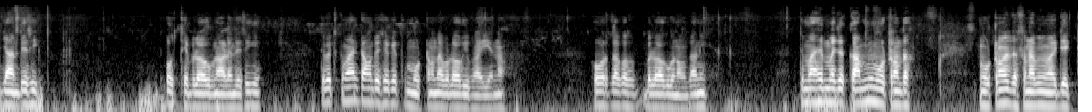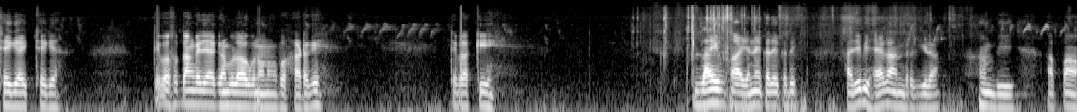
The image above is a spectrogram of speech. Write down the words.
ਜਾਂਦੇ ਸੀ, ਉੱਥੇ ਬਲੌਗ ਬਣਾ ਲੈਂਦੇ ਸੀਗੇ। ਤੇ ਵਿੱਚ ਕਮੈਂਟ ਆਉਂਦੇ ਸੀ ਕਿ ਤੂੰ ਮੋਟਰਾਂ ਦਾ ਬਲੌਗ ਹੀ ਬਣਾਈ ਜਾਂਦਾ ਹੋਰ ਤਾਂ ਕੁਝ ਬਲੌਗ ਬਣਾਉਂਦਾ ਨਹੀਂ ਤੇ ਮੈਂ ਮੈਂ ਕੰਮ ਹੀ ਮੋਟਰਾਂ ਦਾ। ਮੋਟਰਾਂ ਦਾ ਦੱਸਣਾ ਵੀ ਮੈਂ ਅੱਜ ਇੱਥੇ ਗਿਆ ਇੱਥੇ ਗਿਆ। ਤੇ ਬਸ ਤੰਗ ਜਾ ਕੇ ਬਲੌਗ ਬਣਾਉਣੋਂ ਆਪਾਂ ਹਟ ਗਏ। ਤੇ ਬਾਕੀ ਲਾਈਵ ਆ ਜਾਂਦੇ ਕਦੇ ਕਦੇ। ਹਜੇ ਵੀ ਹੈਗਾ ਅੰਦਰ ਕੀੜਾ। ਵੀ ਆਪਾਂ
